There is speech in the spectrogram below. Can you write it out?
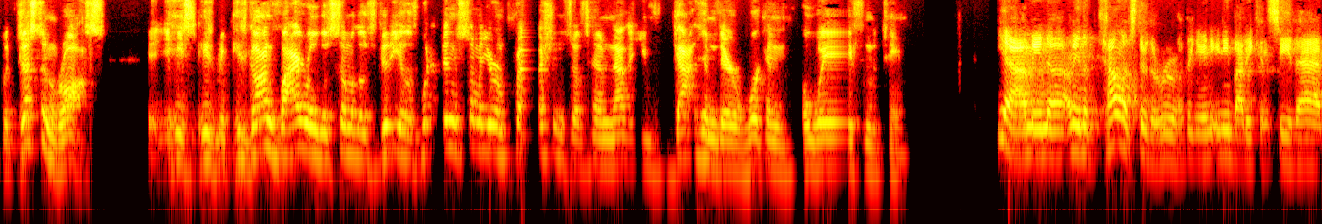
but Justyn Ross he's he's he's gone viral with some of those videos. What have been some of your impressions of him now that you've got him there working away from the team? Yeah, I mean, uh, I mean, the talent's through the roof. I think anybody can see that,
